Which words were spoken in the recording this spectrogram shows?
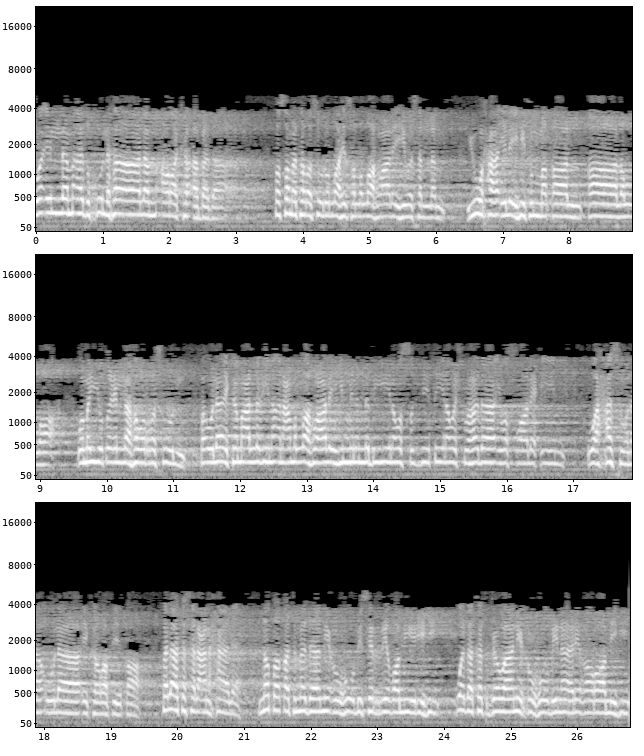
وإن لم أدخلها لم أرك أبدا. فصمت رسول الله صلى الله عليه وسلم. يوحى إليه ثم قال قال الله ومن يطع الله والرسول فأولئك مع الذين أنعم الله عليهم من النبيين والصديقين والشهداء والصالحين. وحسن أولئك رفيقا. فلا تسل عن حاله. نطقت مدامعه بسر ضميره وذكت جوانحه بنار غرامه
